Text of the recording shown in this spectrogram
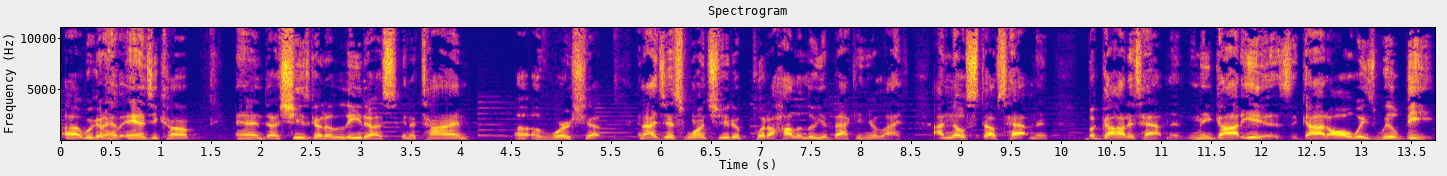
uh, we're going to have Angie come and uh, she's going to lead us in a time uh, of worship. And I just want you to put a hallelujah back in your life. I know stuff's happening, but God is happening. I mean, God is. God always will be.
